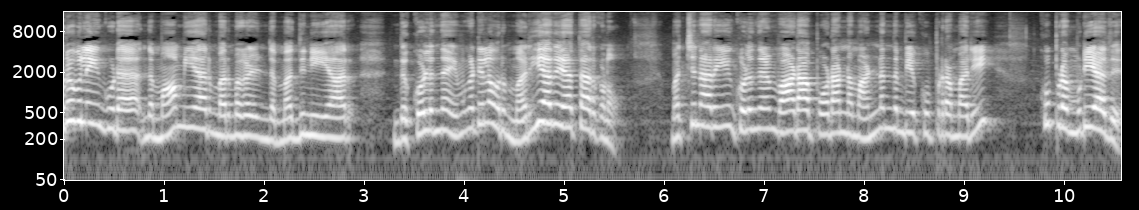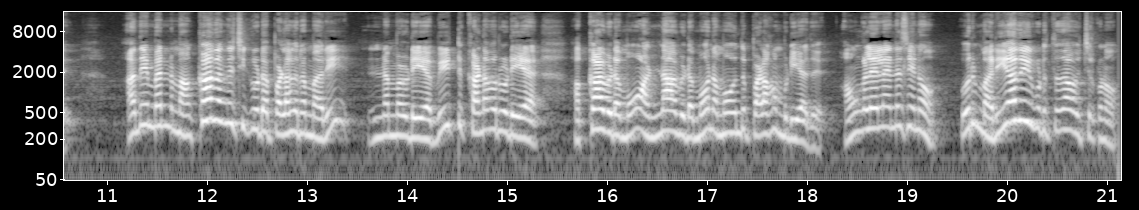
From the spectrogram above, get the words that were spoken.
உறவுலையும் கூட இந்த மாமியார் மருமகள் இந்த மதினியார் இந்த குழந்தை இவங்ககிட்டலாம் ஒரு மரியாதையாக தான் இருக்கணும். மச்சனாரையும் குழந்தையும் வாடா போடான்னு நம்ம அண்ணன் தம்பியை கூப்பிட்ற மாதிரி கூப்பிட முடியாது. அதே மாதிரி நம்ம அக்கா தங்கச்சி கூட பழகிற மாதிரி நம்மளுடைய வீட்டு கணவருடைய அக்காவிடமோ அண்ணாவிடமோ நம்ம வந்து பழக முடியாது. அவங்களெல்லாம் என்ன செய்யணும்? ஒரு மரியாதையை கொடுத்து தான் வச்சுருக்கணும்.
